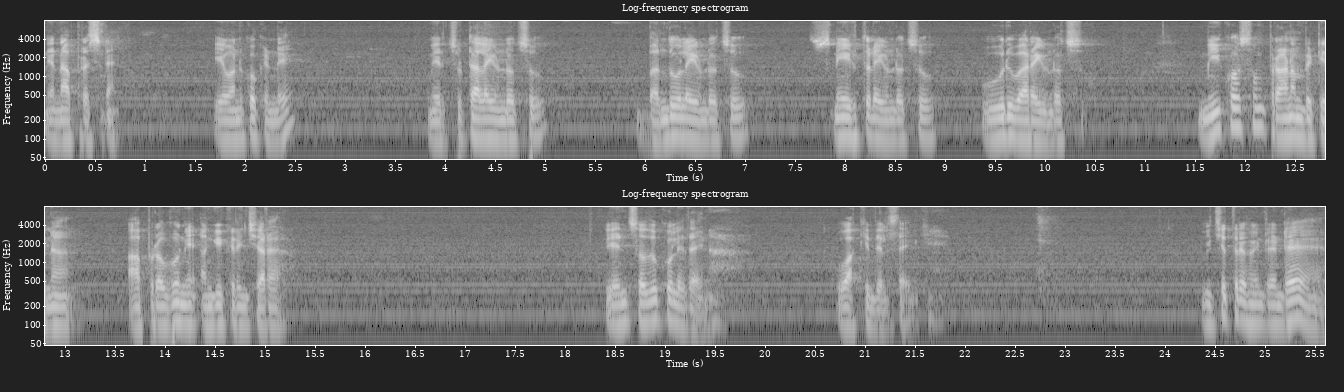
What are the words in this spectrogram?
నేను నా ప్రశ్న ఏమనుకోకండి. మీరు చుట్టాలై ఉండొచ్చు బంధువులై ఉండొచ్చు స్నేహితులై ఉండొచ్చు ఊరి వారై ఉండొచ్చు. మీకోసం ప్రాణం పెట్టిన ఆ ప్రభుని అంగీకరించారా? ఏం చదువుకోలేదు ఆయన. వాక్యం తెలుసు ఆయనకి. విచిత్రం ఏంటంటే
